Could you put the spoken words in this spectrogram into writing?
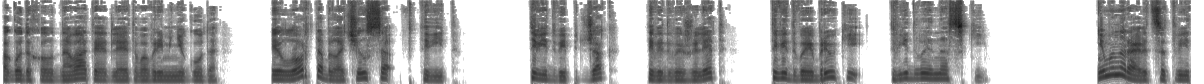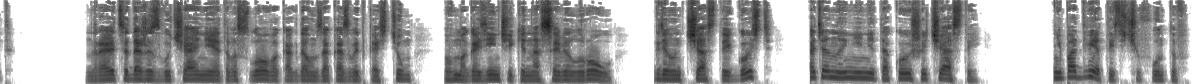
Погода холодноватая для этого времени года, и лорд облачился в твид. Твидовый пиджак, твидовый жилет, твидовые брюки, твидовые носки. Ему нравится твид. Нравится даже звучание этого слова, когда он заказывает костюм в магазинчике на Севил Роу, где он частый гость, хотя ныне не такой уж и частый. Не по две тысячи фунтов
